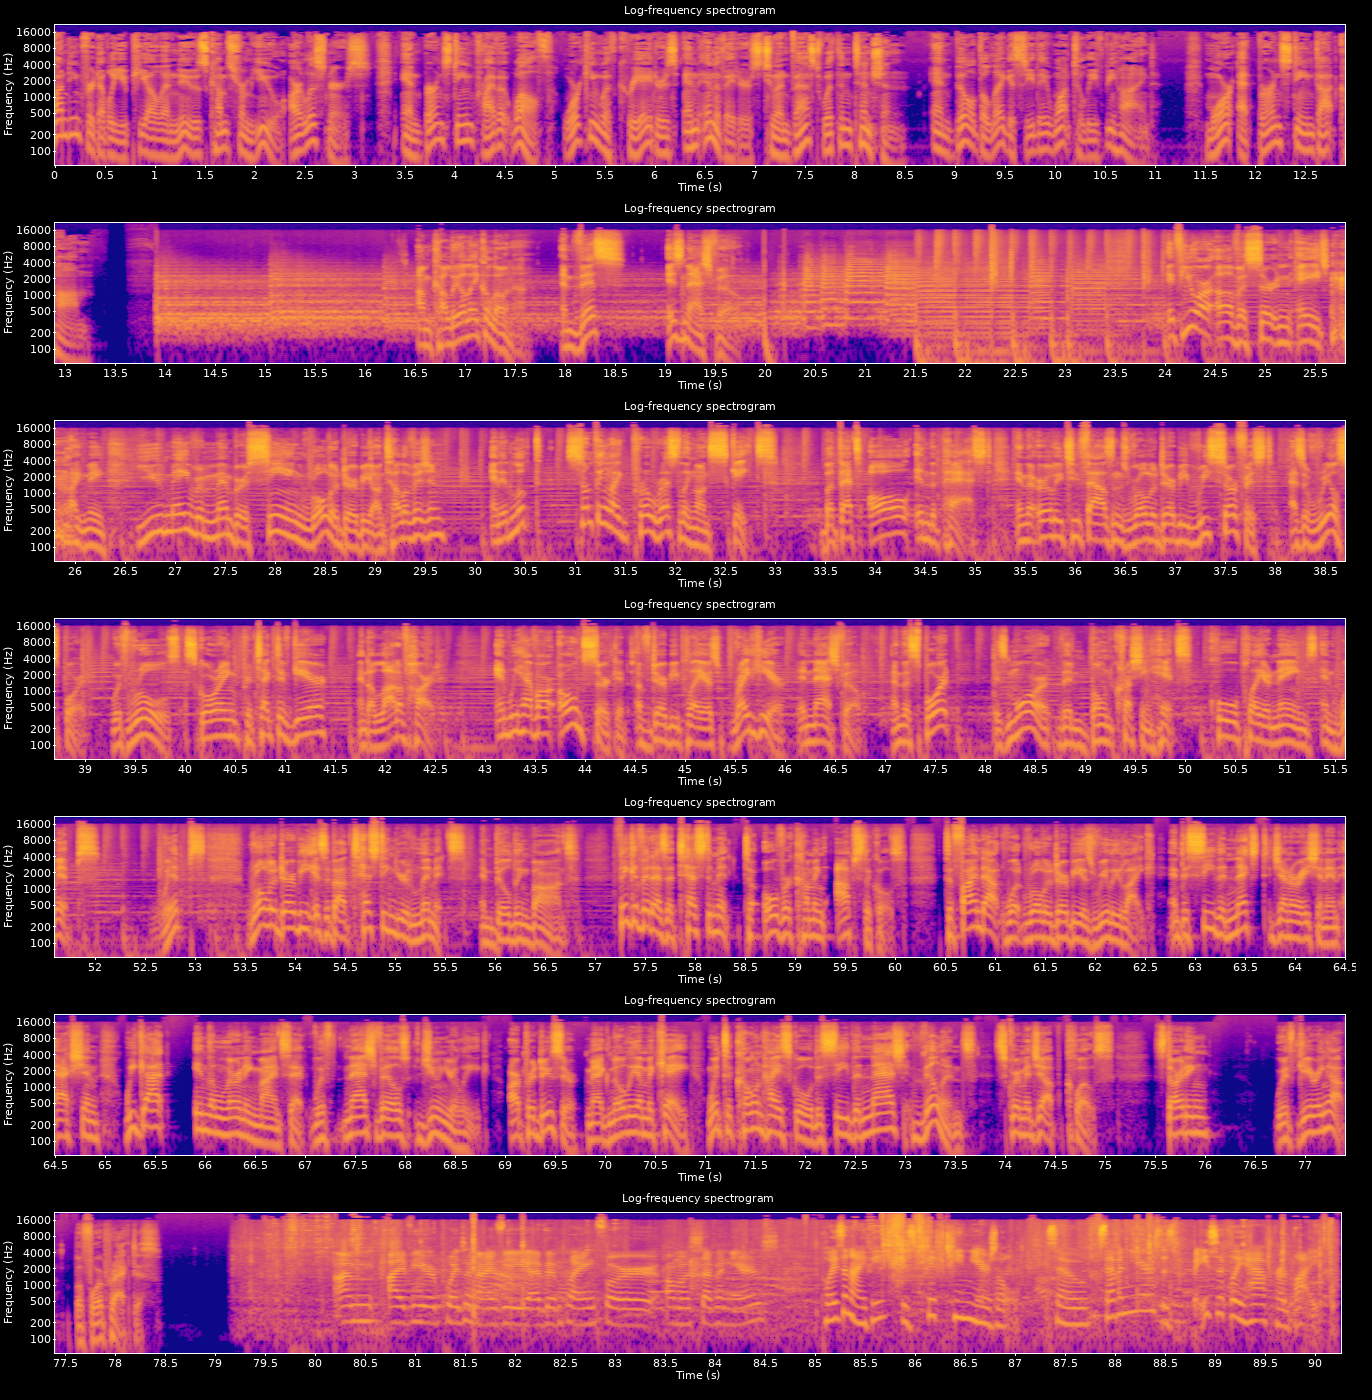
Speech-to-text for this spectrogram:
Funding for WPLN News comes from you, our listeners, and Bernstein Private Wealth, working with creators and innovators to invest with intention and build the legacy they want to leave behind. More at bernstein.com. I'm Khalil Ekulona, and this is Nashville. If you are of a certain age, like me, you may remember seeing roller derby on television, and it looked something like pro wrestling on skates. But that's all in the past. In the early 2000s, roller derby resurfaced as a real sport with rules, scoring, protective gear, and a lot of heart. And we have our own circuit of derby players right here in Nashville. And the sport is more than bone crushing hits, cool player names, and whips. Whips? Roller derby is about testing your limits and building bonds. Think of it as a testament to overcoming obstacles. To find out what roller derby is really like and to see the next generation in action, we got in the learning mindset with Nashville's Junior League. Our producer, Magnolia McKay, went to Cohn High School to see the Nash Villains scrimmage up close, starting with gearing up before practice. I'm Ivy or Poison Ivy. I've been playing for almost seven years. Poison Ivy is 15 years old, so seven years is basically half her life.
